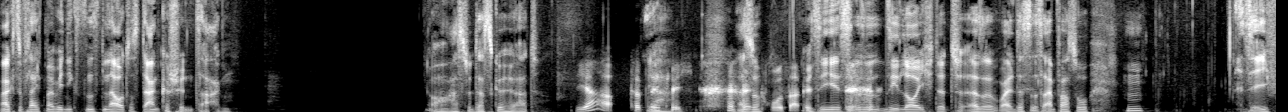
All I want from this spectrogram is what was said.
Magst du vielleicht mal wenigstens ein lautes Dankeschön sagen? Oh, hast du das gehört? Ja, tatsächlich. Ja. Also großartig. Sie ist, also, sie leuchtet, also weil das ist einfach so. Hm, also ich,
